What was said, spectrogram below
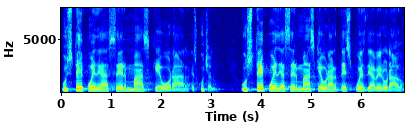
usted puede hacer más que orar, escúchalo, usted puede hacer más que orar después de haber orado.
